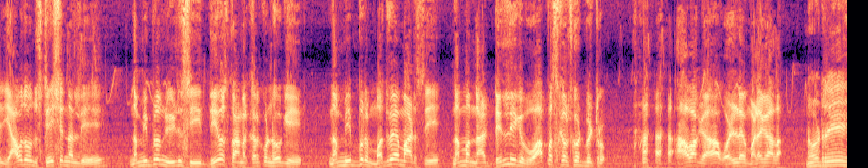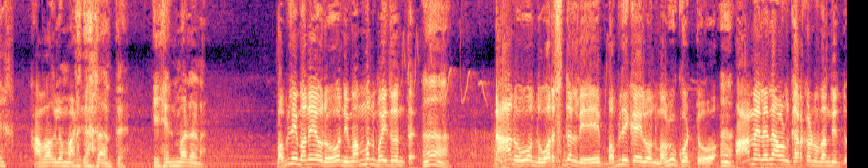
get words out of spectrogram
ಯಾವುದೋ ಒಂದು ಸ್ಟೇಷನ್ ಅಲ್ಲಿ ನಮ್ಮಿಬ್ಬರನ್ನು ಇಳಿಸಿ ದೇವಸ್ಥಾನ ಕರ್ಕೊಂಡು ಹೋಗಿ ನಮ್ಮಿಬ್ಬರು ಮದುವೆ ಮಾಡಿಸಿ ನಮ್ಮನ್ನ ಡೆಲ್ಲಿಗೆ ವಾಪಸ್ ಕಳ್ಸ್ಕೊಟ್ಬಿಟ್ರು. ಆವಾಗ ಒಳ್ಳೆ ಮಳೆಗಾಲ. ನೋಡ್ರಿ ಆವಾಗ್ಲೂ ಮಳೆಗಾಲ ಅಂತೆ. ಏನ್ ಮಾಡೋಣ? ಬಬ್ಲಿ ಮನೆಯವರು ನಿಮ್ಮಮ್ಮನ ಬೈದ್ರಂತೆ. ಹಾ. ನಾನು ಒಂದು ವರ್ಷದಲ್ಲಿ ಬಬ್ಲಿ ಕೈಲಿ ಒಂದು ಮಗು ಕೊಟ್ಟು. ಆಮೇಲೆ ಅವಳು ಕರ್ಕೊಂಡು ಬಂದಿದ್ದು.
